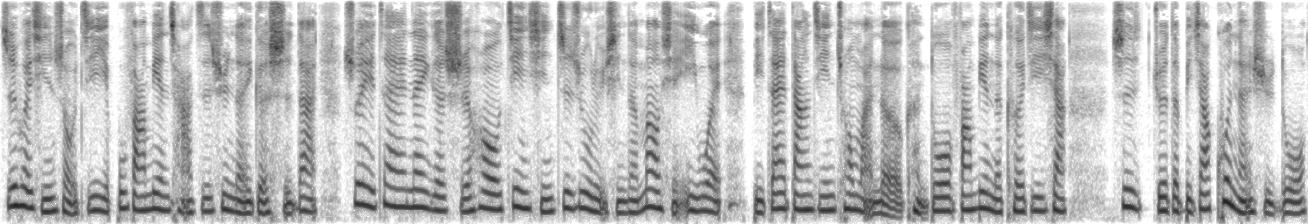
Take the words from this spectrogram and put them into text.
智慧型手机也不方便查资讯的一个时代，所以在那个时候进行自助旅行的冒险意味，比在当今充满了很多方便的科技下，是觉得比较困难许多。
